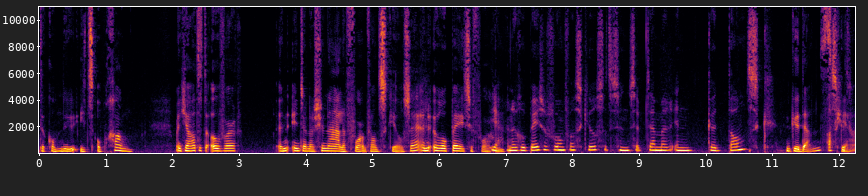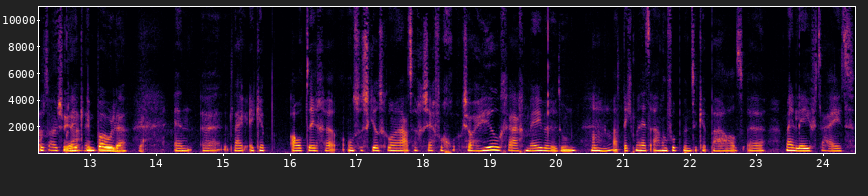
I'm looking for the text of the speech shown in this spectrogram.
er komt nu iets op gang. Want je had het over een internationale vorm van skills, hè? een Europese vorm. Ja, een Europese vorm van skills. Dat is in september in Gdansk. Gdansk. Als ik het ja. goed uitspreek, Ja, in Polen. Ja. En eh, het lijkt, ik heb al tegen onze skillscoördinator gezegd van... Goh, ik zou heel graag mee willen doen. Mhm. Maar het ligt me net aan hoeveel punten ik heb behaald. eh, mijn leeftijd,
